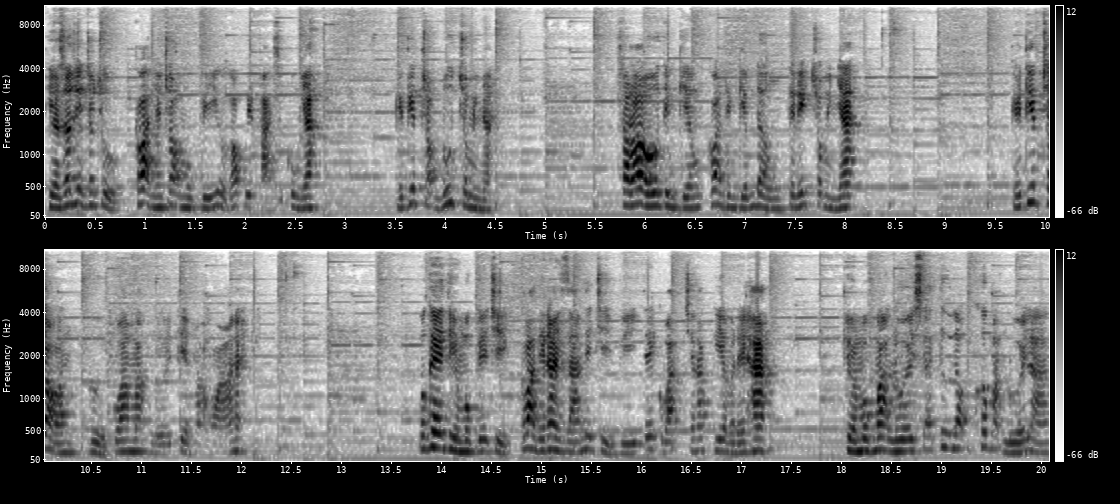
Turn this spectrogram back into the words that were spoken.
Thì ở giao diện trang chủ. Các bạn nhấn chọn mục ví ở góc bên phải dưới cùng nha kế tiếp chọn nút cho mình này. Sau đó ở ô tìm kiếm các bạn tìm kiếm đồng TRX cho mình nha. Kế tiếp chọn gửi qua mạng lưới tiền mã hóa này. Ok thì ở mục địa chỉ. Các bạn tiến hành dán địa chỉ ví TRX của bạn trên app kia vào đây ha. Thì ở mục mạng lưới sẽ tự động khớp mạng lưới là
